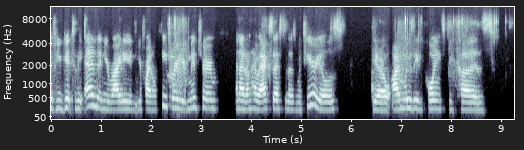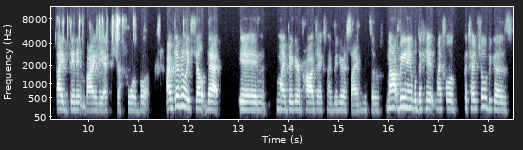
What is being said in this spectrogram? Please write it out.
if you get to the end and you're writing your final paper, your midterm, and I don't have access to those materials, you know, I'm losing points because I didn't buy the extra four books. I've definitely felt that in my bigger projects, my bigger assignments of not being able to hit my full potential because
